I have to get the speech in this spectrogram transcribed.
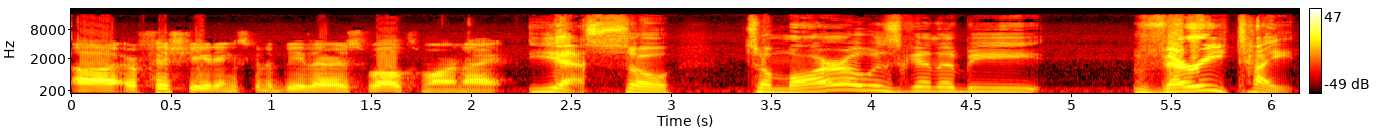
uh, officiating is going to be there as well tomorrow night. yes. So, tomorrow is going to be very tight,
